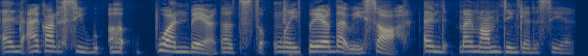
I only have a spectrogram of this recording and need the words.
And I got to see uh, one bear. That's the only bear that we saw. And my mom didn't get to see it.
